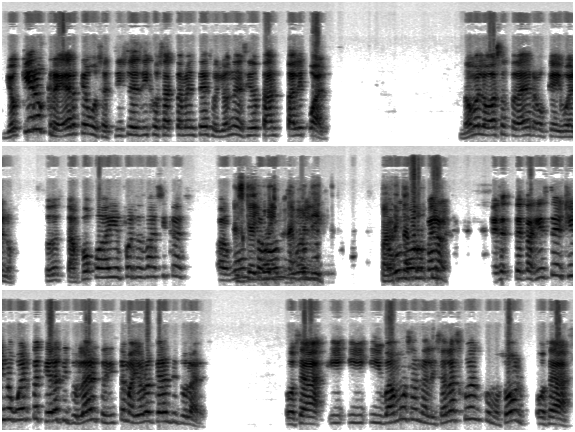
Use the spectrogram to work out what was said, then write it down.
yo quiero creer que Bucetich les dijo exactamente eso, yo necesito tan, tal y cual. No me lo vas a traer, ok, bueno. Entonces, tampoco hay en fuerzas básicas es que hay voy, te trajiste Chino Huerta que era titular y trajiste Mayor que eran titulares. O sea, y, y, vamos a analizar las cosas como son. O sea,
